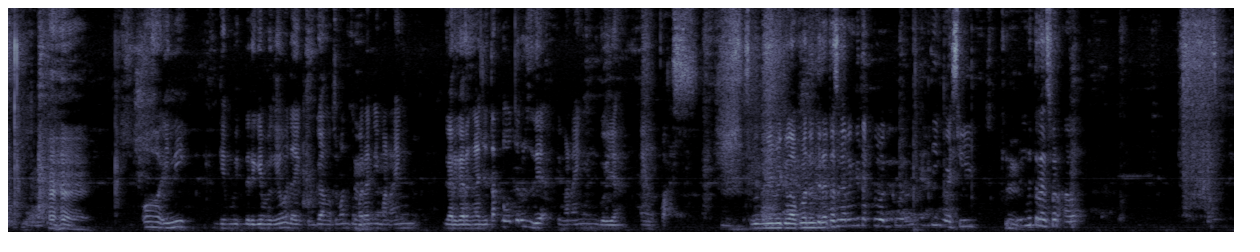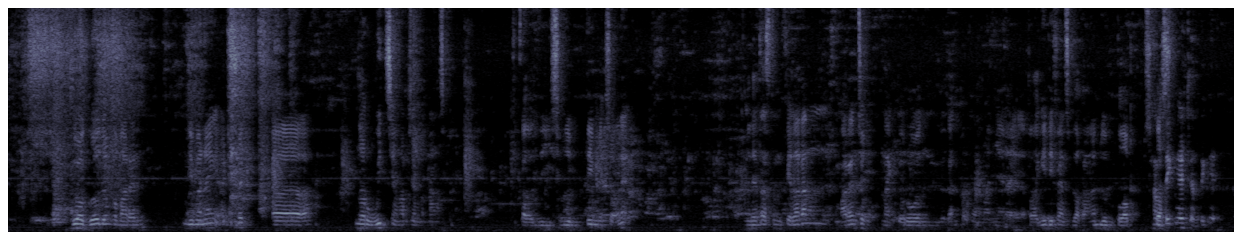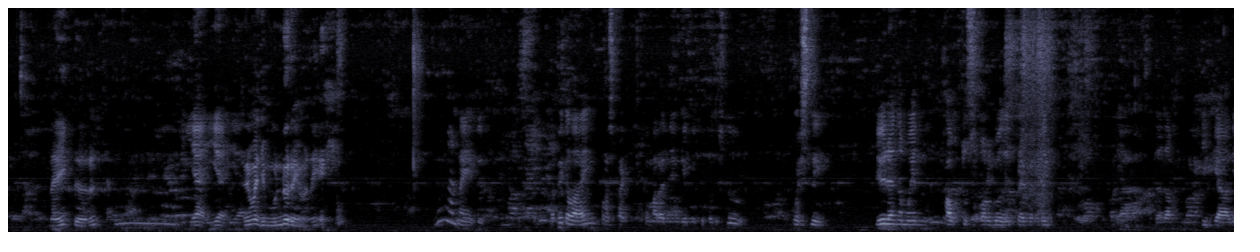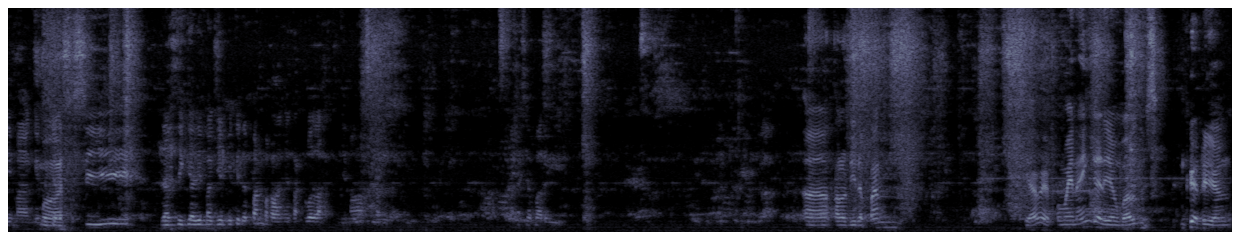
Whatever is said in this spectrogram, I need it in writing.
Oh ini game week dari game week udah yang pegang. Cuman kemarin Iman Aing gara-gara nggak nyetak gol terus dia Iman Aing goyah Aing lepas sebelum game week 8 dan ternyata sekarang kita keluar keluar anjing Wesley. Ini transfer out. Dua gol dong kemarin. Gimana yang expect eh, Norwich yang harusnya menang kalau di sebelum tim ya soalnya melihat Aston Villa kan kemarin cukup naik turun gitu kan performanya. Apalagi defense belakangan belum klop. 11 cantik nggak cantik ya naik turun. Hmm, iya iya iya. Ini maju mundur ya mana mana itu? Tapi kalau Aing prospek kemarin yang game itu bagus tuh Wesley. Dia udah nemuin how to score goal di Premier League. Ya dalam 3-5 game ke masa sih dan 3-5 game ke depan bakalan nyetak gol lah minimal sekali. Lagi siapa lagi Eh, kalau di depan siapa ya? Pemain aing nggak ada yang bagus nggak ada yang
